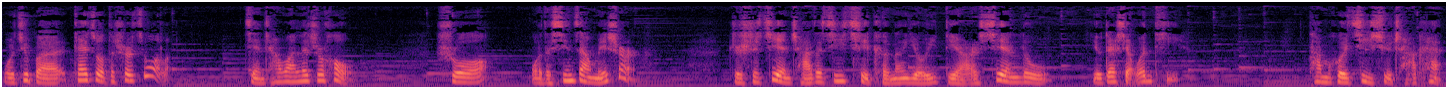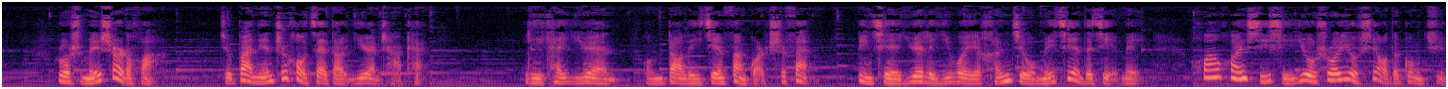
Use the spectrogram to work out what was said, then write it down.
我就把该做的事儿做了。检查完了之后，说我的心脏没事儿，只是检查的机器可能有一点儿线路有点小问题，他们会继续查看。若是没事儿的话，就半年之后再到医院查看。离开医院，我们到了一间饭馆吃饭，并且约了一位很久没见的姐妹，欢欢喜喜又说又笑的共聚。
